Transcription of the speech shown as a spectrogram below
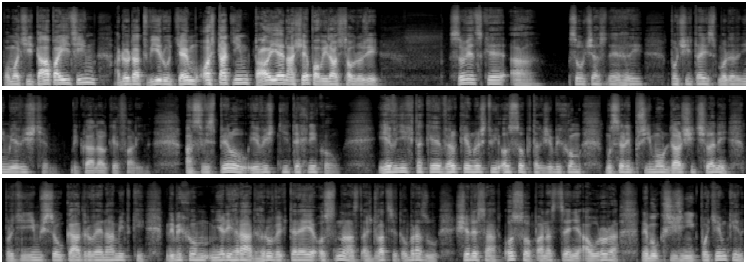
Pomocí tápajícím a dodat víru těm ostatním, to je naše povinnost, soudruzi. Sovětské a současné hry počítají s moderním jevištěm, vykládal Kefalín, a s vyspělou jevištní technikou. Je v nich také velké množství osob, takže bychom museli přijmout další členy, proti nímž jsou kádrové námitky. Kdybychom měli hrát hru, ve které je 18 až 20 obrazů, 60 osob a na scéně Aurora nebo křížník Potěmkin,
